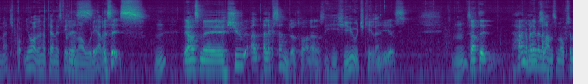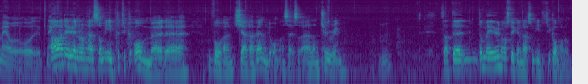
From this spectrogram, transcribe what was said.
Matchpoint. Ja, den här tennisfilmen av Woody Allen. Precis. Mm. Det är han som är Hugh Al- Alexander tror jag han är. Huge kille. Yes. Så att eh, han Mm. Ja, men det är väl också- han som är också med och, och knäcker Ja, det är ju en av de här som inte tycker om med eh, våran kära vän då, om man säger så, Alan Turing. Mm. Så att eh, de är ju några stycken där som inte tycker om honom.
